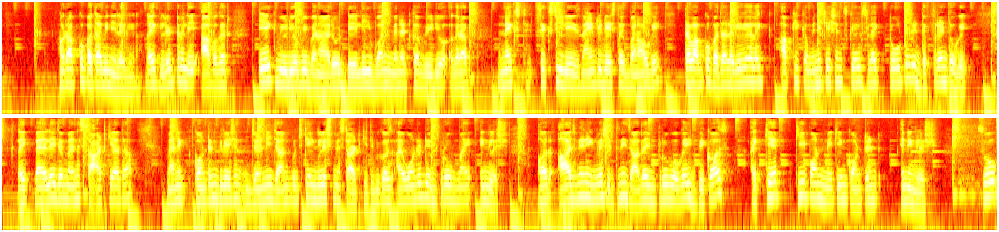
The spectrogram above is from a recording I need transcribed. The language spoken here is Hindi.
और आपको पता भी नहीं लगेगा। लाइक like, लिटरली आप अगर एक वीडियो भी बना रहे हो डेली वन मिनट का वीडियो अगर आप next sixty days ninety days तक बनाओगे तब आपको पता लगेगा लाइक आपकी communication skills like totally different हो गई। लाइक like, पहले जब मैंने स्टार्ट किया था मैंने कंटेंट क्रिएशन जर्नी जानबूझ के इंग्लिश में स्टार्ट की थी because I wanted to improve my English और आज मेरी इंग्लिश इतनी ज़्यादा इम्प्रूव हो गई because I kept keep on making content in English so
